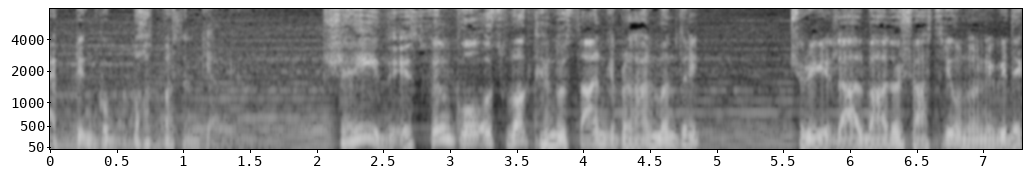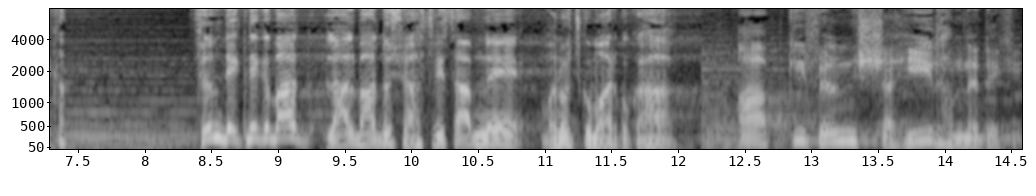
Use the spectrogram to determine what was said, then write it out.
एक्टिंग को बहुत पसंद किया गया। शहीद इस फ़िल्म को उस वक्त हिंदुस्तान के प्रधानमंत्री श्री लाल बहादुर शास्त्री, उन्होंने भी देखा। फ़िल्म देखने के बाद लाल बहादुर शास्त्री साहब ने मनोज कुमार को कहा आपकी फ़िल्म शहीद हमने देखी।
